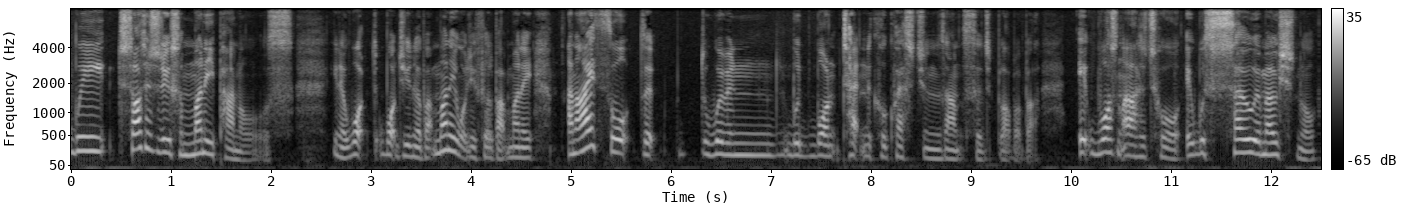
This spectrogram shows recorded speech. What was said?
we started to do some money panels. You know, what what do you know about money? What do you feel about money? And I thought that the women would want technical questions answered, blah blah blah. It wasn't that at all. It was so emotional.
